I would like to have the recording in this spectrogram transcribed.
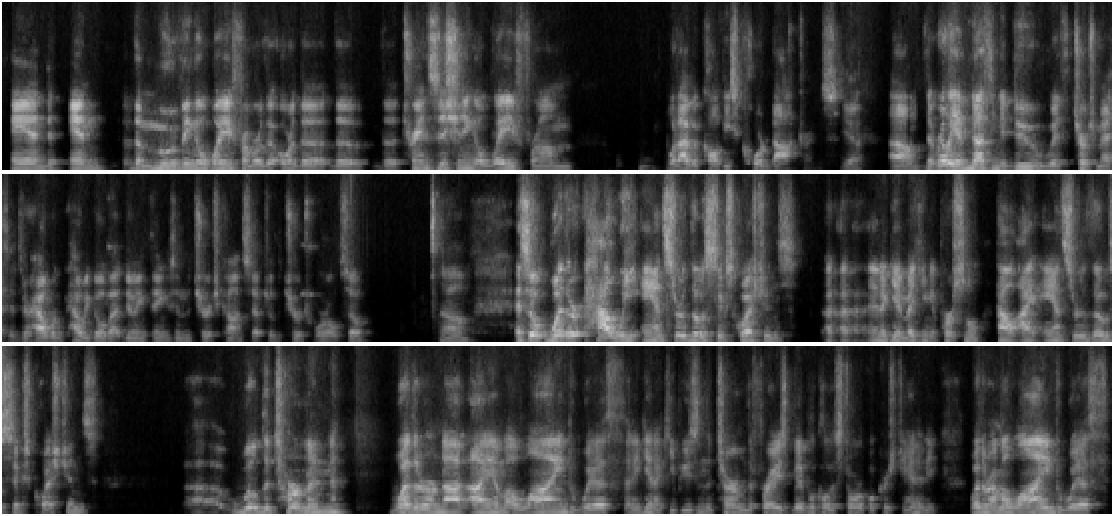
and and the moving away from or the or the the the transitioning away from what I would call these core doctrines. Yeah. Um, that really have nothing to do with church methods or how we how we go about doing things in the church concept or the church world. So, um, and so whether how we answer those six questions, uh, uh and again making it personal, how I answer those six questions uh, will determine whether or not I am aligned with, and again I keep using the term, the phrase biblical historical Christianity, whether I'm aligned with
